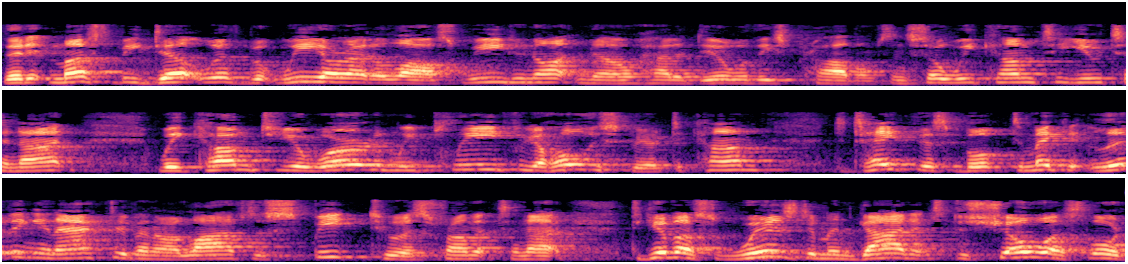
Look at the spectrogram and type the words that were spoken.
that it must be dealt with, but we are at a loss. We do not know how to deal with these problems. And so we come to you tonight. We come to your word and we plead for your Holy Spirit to come to take this book, to make it living and active in our lives, to speak to us from it tonight, to give us wisdom and guidance, to show us, Lord,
